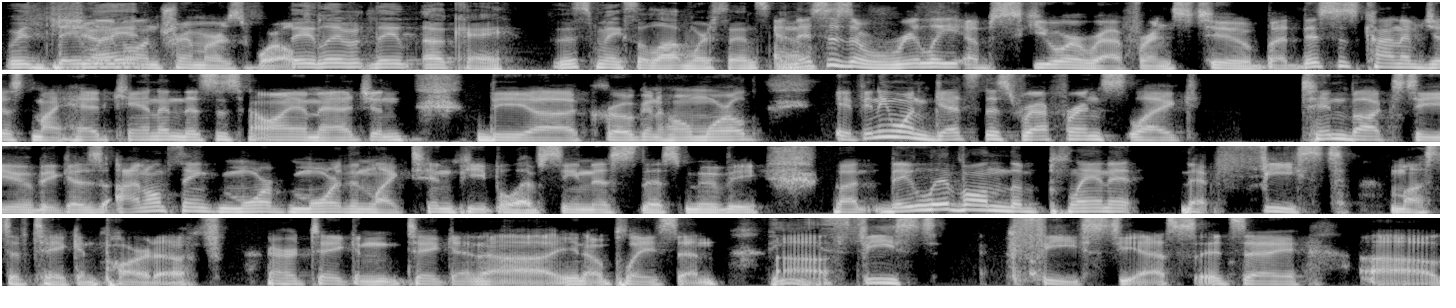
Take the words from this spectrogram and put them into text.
With they giant, live on Tremors world. They live. They okay. This makes a lot more sense. Now. And this is a really obscure reference too, but this is kind of just my head canon. This is how I imagine the uh, Krogan homeworld. If anyone gets this reference, like 10 bucks to you because I don't think more more than like 10 people have seen this this movie but they live on the planet that feast must have taken part of or taken taken uh you know place in feast uh, feast, feast yes it's a uh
